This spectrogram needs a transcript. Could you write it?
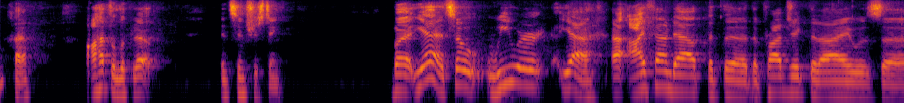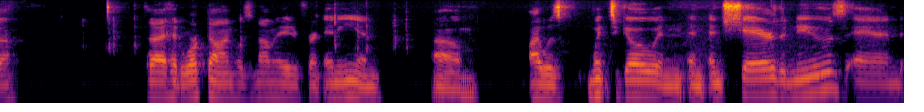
Okay. I'll have to look it up. It's interesting. But yeah, so we were yeah, I found out that the the project that I was uh that I had worked on was nominated for an Ennie and um I was went to go and and and share the news and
